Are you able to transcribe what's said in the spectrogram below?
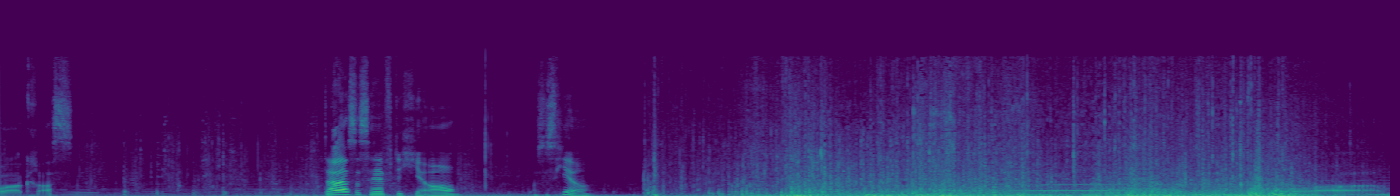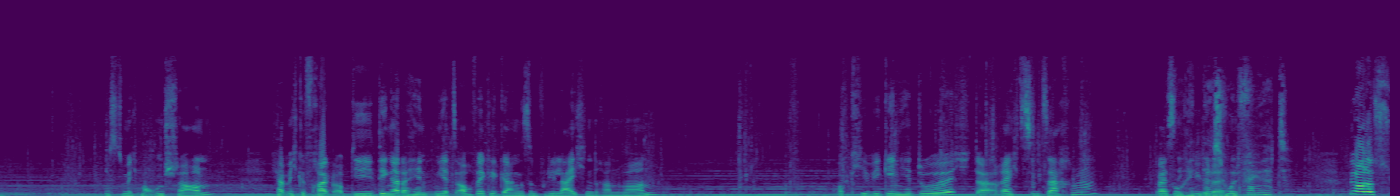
Oh, krass. Das ist heftig hier auch. Was ist hier? musste mich mal umschauen. Ich habe mich gefragt, ob die Dinger da hinten jetzt auch weggegangen sind, wo die Leichen dran waren. Okay, wir gehen hier durch. Da rechts sind Sachen. Ich weiß Wohin nicht, wie das wohl führt. Ja, das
